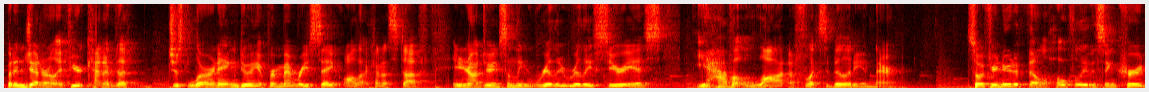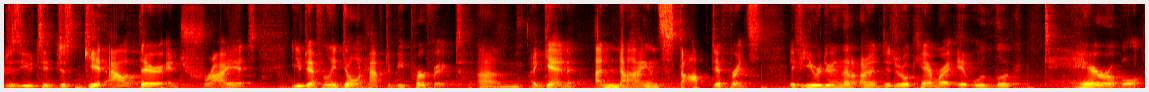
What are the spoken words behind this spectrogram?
But in general, if you're kind of like just learning, doing it for memory's sake, all that kind of stuff, and you're not doing something really, really serious, you have a lot of flexibility in there. So if you're new to film, hopefully this encourages you to just get out there and try it you definitely don't have to be perfect. Um, again, a nine stop difference. If you were doing that on a digital camera, it would look terrible.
